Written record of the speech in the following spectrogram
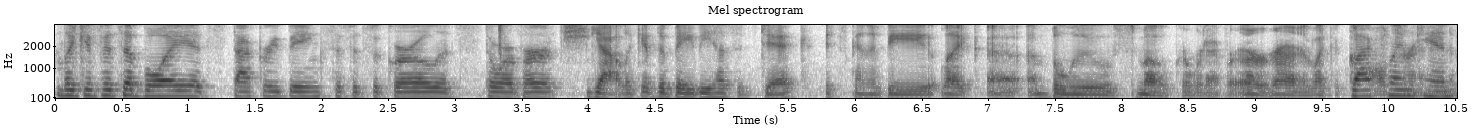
like if it's a boy, it's Thackery Binks. If it's a girl, it's Thora Birch. Yeah, like if the baby has a dick, it's gonna be like a, a blue smoke or whatever, or, or like a Black flame candle.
